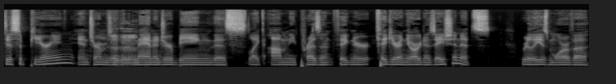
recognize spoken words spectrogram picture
disappearing in terms of the Mhm. manager being this like omnipresent figure figure in the organization. It's really is more of a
